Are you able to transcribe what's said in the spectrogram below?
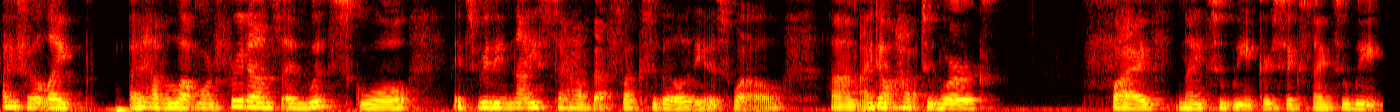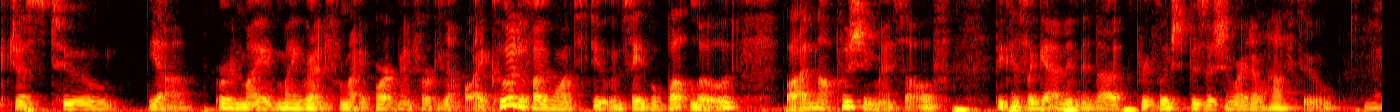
I felt like I have a lot more freedoms, and with school, it's really nice to have that flexibility as well. Um, I don't have to work five nights a week or six nights a week just to yeah earn my, my rent for my apartment for example. I could if i wanted to and save a buttload but i'm not pushing myself because again i'm in that privileged position where i don't have to. Yeah.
